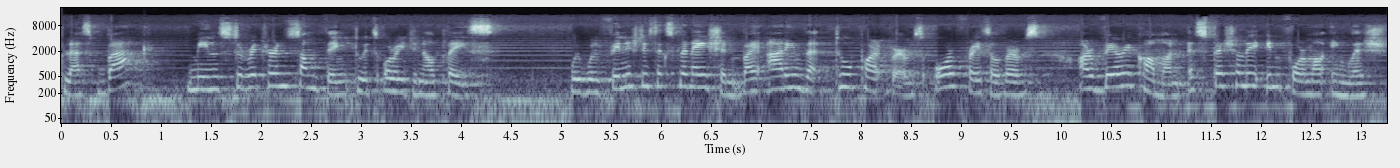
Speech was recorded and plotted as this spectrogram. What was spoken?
plus back means to return something to its original place. We will finish this explanation by adding that two-part verbs or phrasal verbs are very common, especially in formal English.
